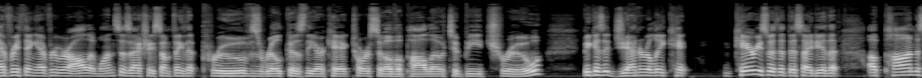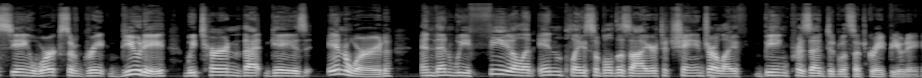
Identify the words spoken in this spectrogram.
everything everywhere all at once is actually something that proves Rilke's the archaic torso of Apollo to be true because it generally ca- carries with it this idea that upon seeing works of great beauty, we turn that gaze inward and then we feel an implaceable desire to change our life being presented with such great beauty.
